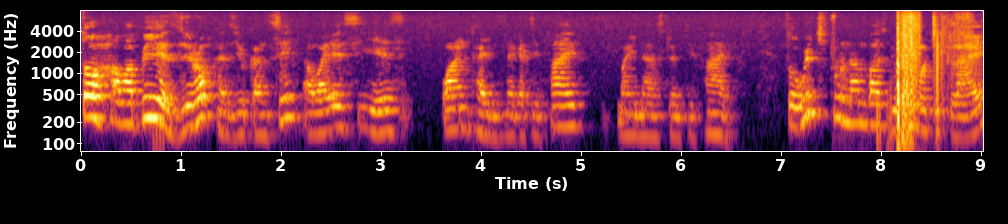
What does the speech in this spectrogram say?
So our b is 0, as you can see. Our ac is 1 times negative 5 minus 25. So which two numbers do we multiply?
